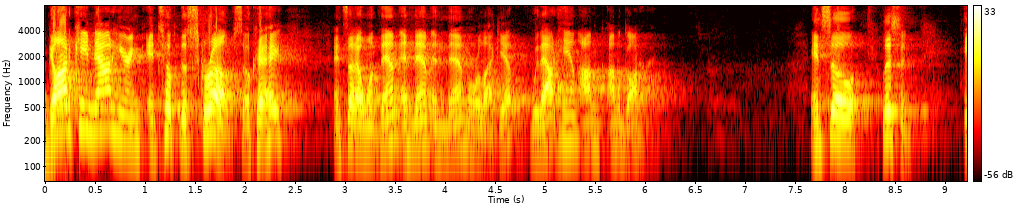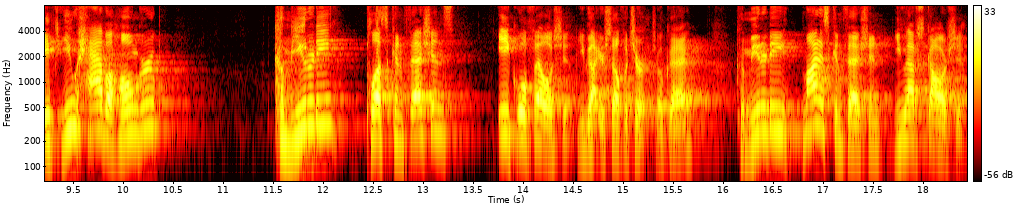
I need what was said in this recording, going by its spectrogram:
God came down here and, and took the scrubs, okay? And said, I want them and them and them. And we're like, yep, without him, I'm, I'm a goner. And so, listen, if you have a home group, community plus confessions equal fellowship. You got yourself a church, okay? Community minus confession, you have scholarship.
